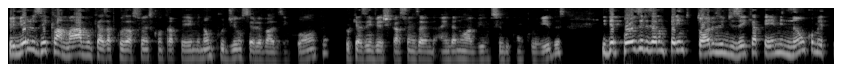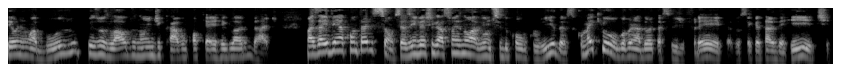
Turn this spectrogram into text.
Primeiro, eles reclamavam que as acusações contra a PM não podiam ser levadas em conta, porque as investigações ainda não haviam sido concluídas. E depois eles eram peremptórios em dizer que a PM não cometeu nenhum abuso, pois os laudos não indicavam qualquer irregularidade. Mas aí vem a contradição. Se as investigações não haviam sido concluídas, como é que o governador Tarcísio de Freitas, o secretário Derrite,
